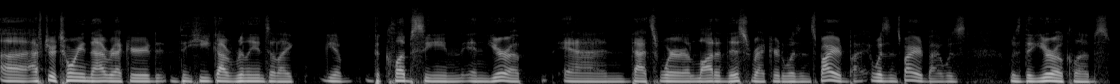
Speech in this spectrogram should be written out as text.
Uh, after touring that record, the, he got really into like you know the club scene in Europe, and that's where a lot of this record was inspired by. Was inspired by was was the Euro clubs,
